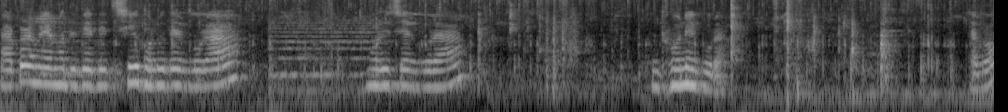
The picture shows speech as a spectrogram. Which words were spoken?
তারপর আমি এর মধ্যে দিয়ে দিচ্ছি হলুদের গুঁড়া, মরিচের গুঁড়া, ধনে গুঁড়া এবং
